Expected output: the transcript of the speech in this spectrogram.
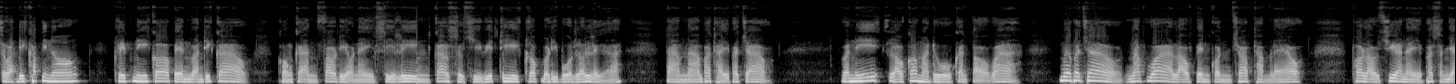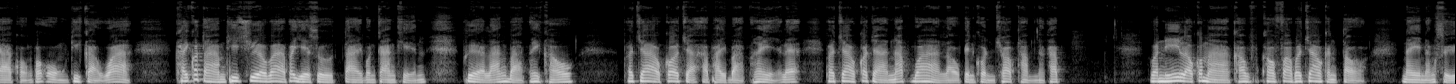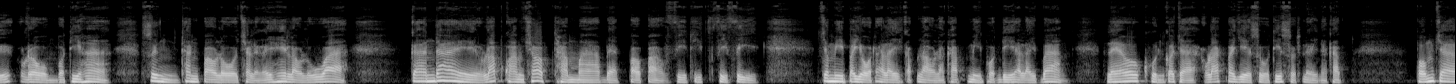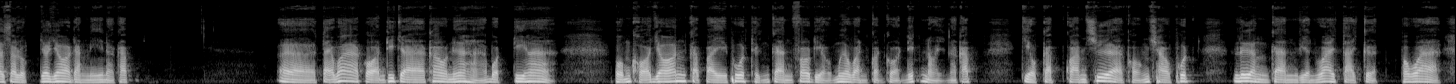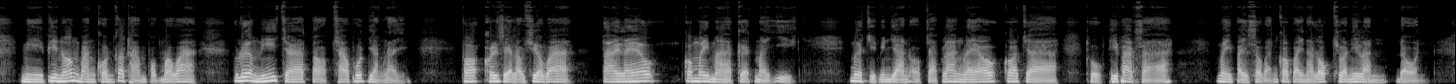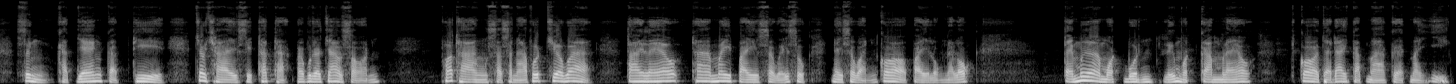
สวัสดีครับพี่น้อง คลิปนี้ก็เป็นวันที่ 9 ของการเฝ้าเดี่ยวในซีรีส์ก้าสู่ชีวิตที่ครบบริบูรณ์ล้นเหลือ ตามน้ำพระทัยพระเจ้า วันนี้เราก็มาดูกันต่อว่า เมื่อพระเจ้านับว่าเราเป็นคนชอบธรรมแล้ว เพราะเราเชื่อในพระสัญญาของพระองค์ที่กล่าวว่า ใครก็ตามที่เชื่อว่าพระเยซูตายบนกางเขน เพื่อล้างบาปให้เขา พระเจ้าก็จะอภัยบาปให้ และพระเจ้าก็จะนับว่าเราเป็นคนชอบธรรมนะครับ วันนี้เราก็มาเข้าเข้าเฝ้าพระเจ้ากันต่อ ในหนังสือโรมบทที่ 5 ซึ่งท่านเปาโลเฉลยให้เรารู้ว่า การได้รับความชอบธรรมมาแบบเปล่าๆฟรีๆจะมีประโยชน์อะไรกับเราล่ะครับ มีผลดีอะไรบ้าง แล้วคุณก็จะรักพระเยซูที่สุดเลยนะครับ ผมจะสรุปย่อๆดังนี้นะครับแต่ว่าก่อนที่จะเข้าเนื้อหาบทที่ 5 ผมขอย้อนกลับไปพูดถึงการเฝ้าเดี่ยวเมื่อวันก่อนๆนนิดหน่อยนะครับ เกี่ยวกับความเชื่อของชาวพุทธเรื่องการเวียนว่ายตายเกิด เพราะว่ามีพี่น้องบางคนก็ถามผมมาว่า เรื่องนี้จะตอบชาวพุทธอย่างไร เพราะคริสเตียนเราเชื่อว่า ตายแล้วก็ไม่มาเกิดใหม่อีก เมื่อจิตวิญญาณออกจากร่างแล้วก็จะถูกพิพากษาไม่ไปสวรรค์ก็ไปนรกชั่วนิรันดรซึ่งขัดแย้งกับที่เจ้าชายสิทธัตถะพระพุทธเจ้าสอน เพราะทางศาสนาพุทธเชื่อว่า ตายแล้วถ้าไม่ไปเสวยสุขในสวรรค์ก็ไปลงนรก แต่เมื่อหมดบุญหรือหมดกรรมแล้ว ก็จะได้กลับมาเกิดใหม่อีก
